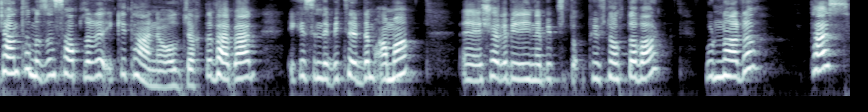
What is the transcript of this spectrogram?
Çantamızın sapları iki tane olacaktı ve ben ikisini de bitirdim ama e, şöyle bir yine bir püf nokta var. Bunlarda ters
